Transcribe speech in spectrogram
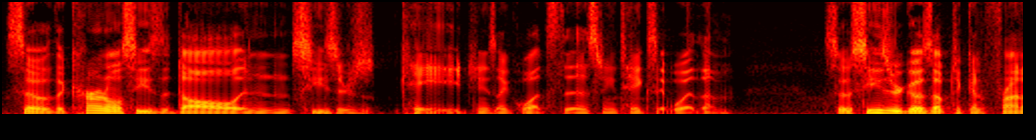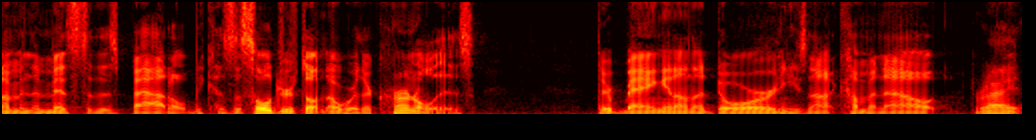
So the colonel sees the doll in Caesar's cage, and he's like, "What's this?" And he takes it with him. So Caesar goes up to confront him in the midst of this battle because the soldiers don't know where their colonel is. They're banging on the door, and he's not coming out Right.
